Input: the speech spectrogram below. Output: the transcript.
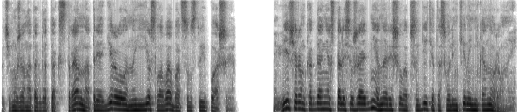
Почему же она тогда так странно отреагировала на ее слова об отсутствии Паши? Вечером, когда они остались уже одни, она решила обсудить это с Валентиной Никаноровной.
